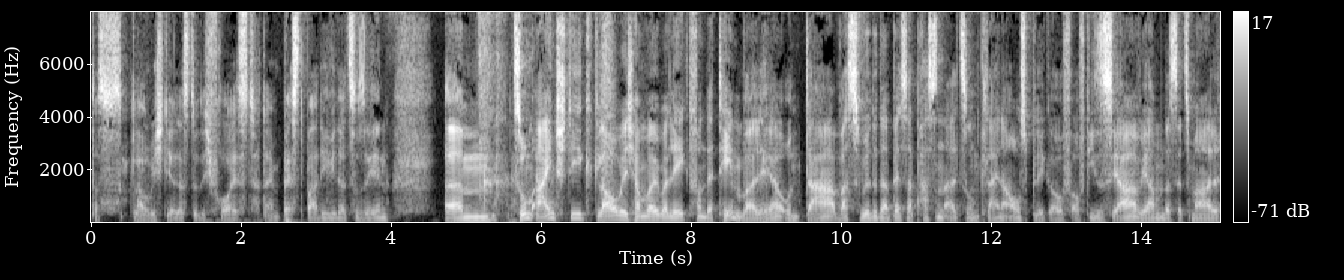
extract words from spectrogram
Das glaube ich dir, dass du dich freust, dein Best Buddy wiederzusehen. Ähm, zum Einstieg, glaube ich, haben wir überlegt von der Themenwahl her und da, was würde da besser passen als so ein kleiner Ausblick auf, auf dieses Jahr? Wir haben das jetzt mal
